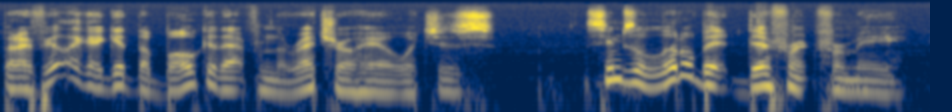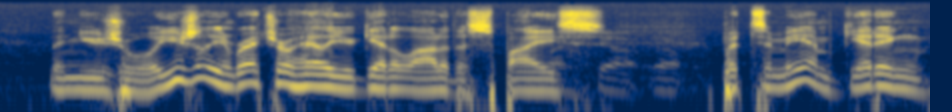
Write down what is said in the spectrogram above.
but I feel like I get the bulk of that from the retrohale, which is seems a little bit different for me than usual. Usually in retrohale you get a lot of the spice, but to me I'm getting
